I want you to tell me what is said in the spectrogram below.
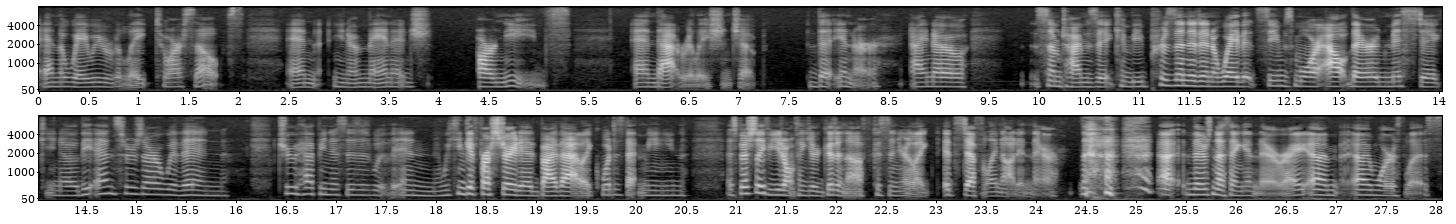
and the way we relate to ourselves and you know manage our needs and that relationship the inner i know sometimes it can be presented in a way that seems more out there and mystic you know the answers are within True happiness is within. We can get frustrated by that. Like, what does that mean? Especially if you don't think you're good enough, because then you're like, it's definitely not in there. uh, there's nothing in there, right? I'm, I'm worthless.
